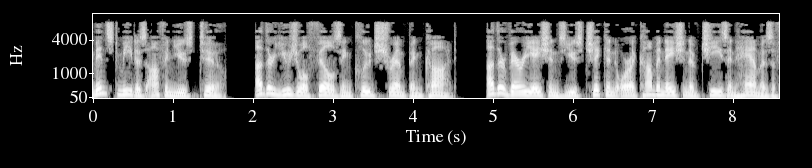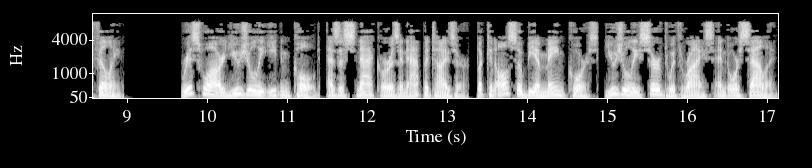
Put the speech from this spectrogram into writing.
Minced meat is often used too. Other usual fills include shrimp and cod. Other variations use chicken or a combination of cheese and ham as a filling. Rissoa are usually eaten cold, as a snack or as an appetizer, but can also be a main course, usually served with rice and or salad.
